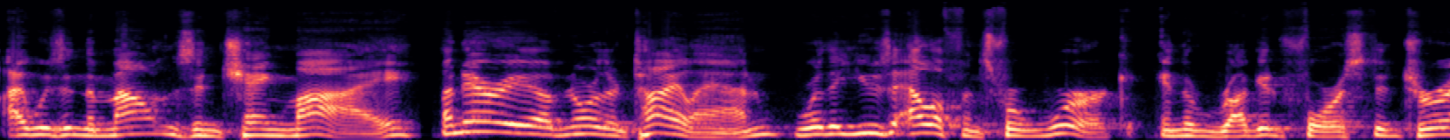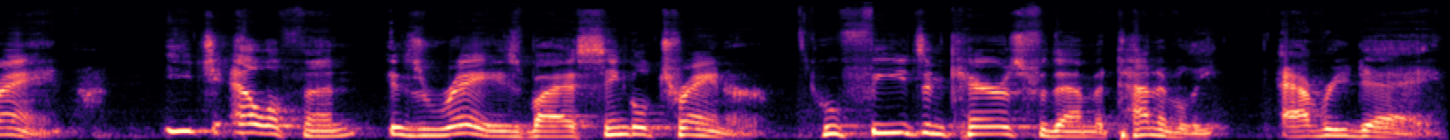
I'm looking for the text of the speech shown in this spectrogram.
I was in the mountains in Chiang Mai, an area of northern Thailand where they use elephants for work in the rugged forested terrain. Each elephant is raised by a single trainer who feeds and cares for them attentively every day.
